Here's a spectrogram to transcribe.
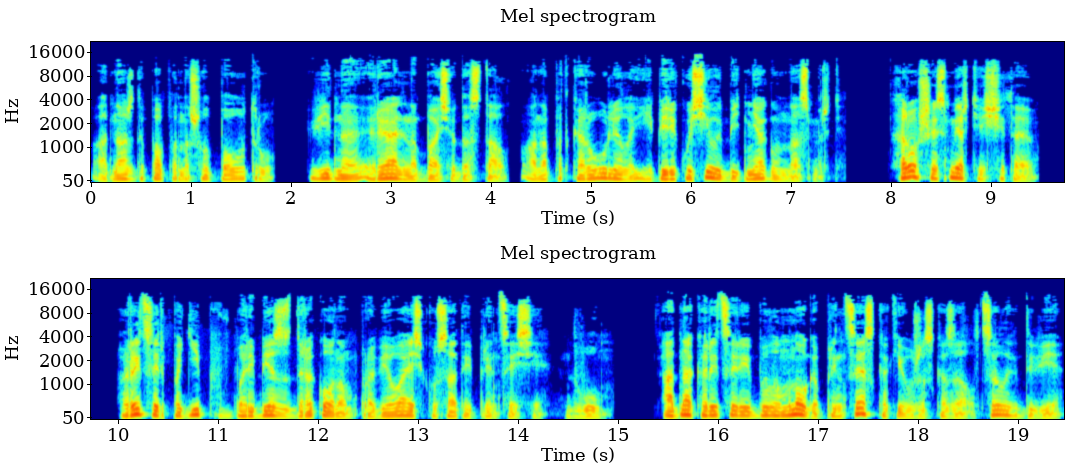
однажды папа нашел поутру, Видно, реально Басю достал. Она подкараулила и перекусила беднягу насмерть. Хорошая смерть, я считаю. Рыцарь погиб в борьбе с драконом, пробиваясь к усатой принцессе. Двум. Однако рыцарей было много, принцесс, как я уже сказал, целых две.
